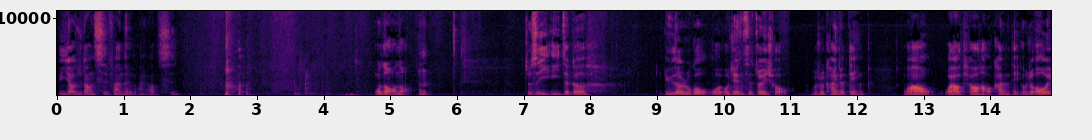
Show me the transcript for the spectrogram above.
必要就当吃饭那个嘛，要吃。我懂，我懂，就是以以这个娱乐，如果我我今天是追求我去看一个电影，我要我要挑好看的电影，我就偶尔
